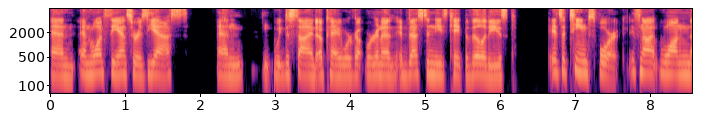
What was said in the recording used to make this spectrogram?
And and once the answer is yes, and we decide, okay, we're go- we're going to invest in these capabilities. It's a team sport. It's not one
